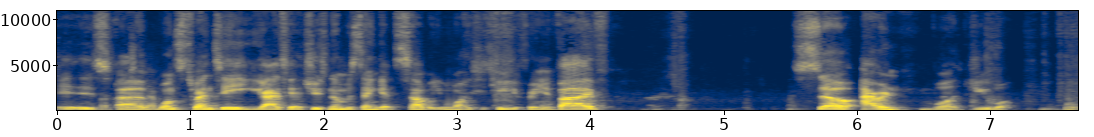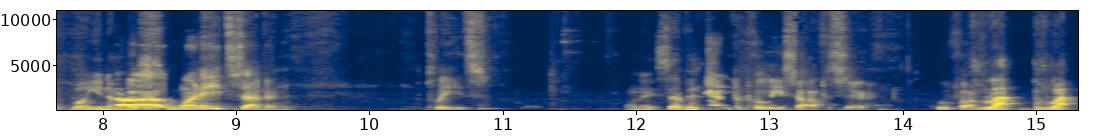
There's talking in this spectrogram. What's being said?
it is uh, one to twenty. You guys get to choose numbers, then get to decide what you want. You two, you three, and five. So Aaron, what do you want? What are your numbers? Uh, one eight seven. Please. One eight seven. And the police officer. Who fucked? Bla, bla.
